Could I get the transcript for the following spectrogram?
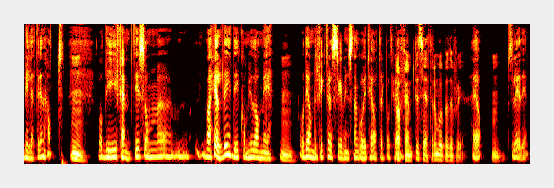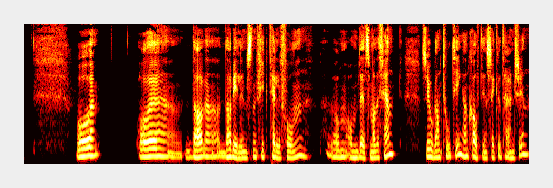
billetter i en hatt. Mm. Og de 50 som eh, var heldige, de kom jo da med. Mm. Og de andre fikk trøstegevinsten å gå i teater på Det var kvelden. 50 seter om bord på dette flyet. Ja, Mm. så ledig. Og, og eh, da, da Wilhelmsen fikk telefonen om, om det som hadde sendt, så gjorde han to ting. Han kalte inn sekretæren sin,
